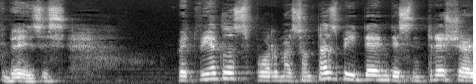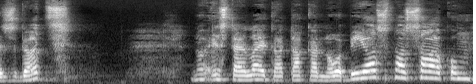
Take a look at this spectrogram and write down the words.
vēzis, bet vieglas formas, un tas bija 93. gads. Nu, es tajā laikā tā kā nobijos no sākuma,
